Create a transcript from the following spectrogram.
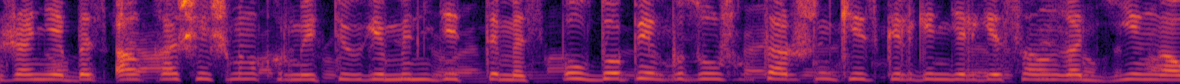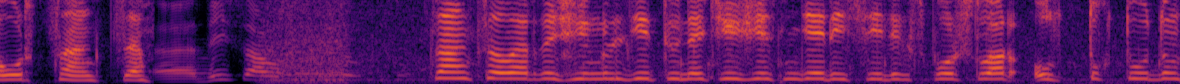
және біз алқа шешімін құрметтеуге міндеттіміз. Бұл допинг бұзушылықтар үшін кез келген елге салынған ең ауыр санкция. Санкцияларды жеңілдету нәтижесінде ресейлік спортшылар ұлттық тудың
